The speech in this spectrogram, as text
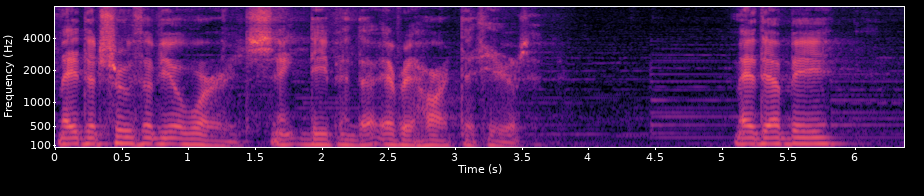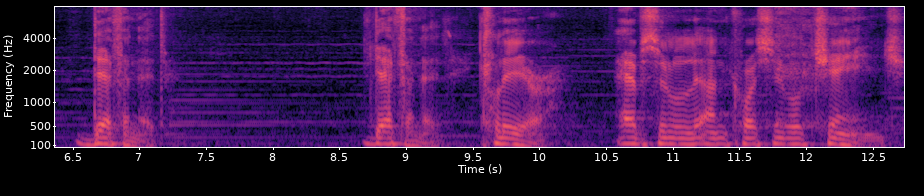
May the truth of your word sink deep into every heart that hears it. May there be definite, definite, clear, absolutely unquestionable change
